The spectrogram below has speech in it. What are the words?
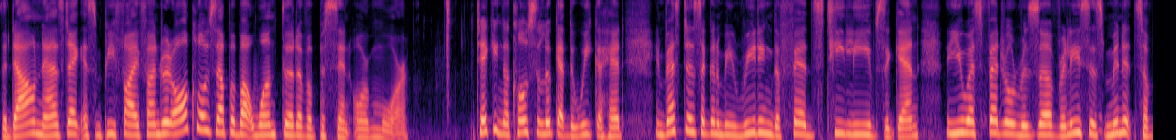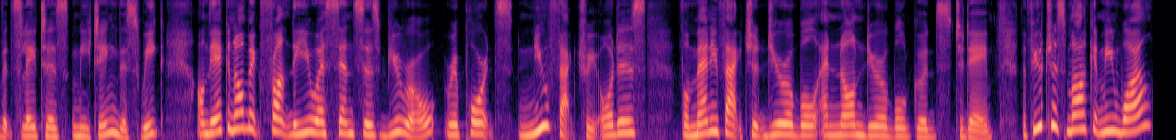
The Dow, Nasdaq, S&P 500 all closed up about one third of a percent or more. Taking a closer look at the week ahead, investors are going to be reading the Fed's tea leaves again. The U.S. Federal Reserve releases minutes of its latest meeting this week. On the economic front, the U.S. Census Bureau reports new factory orders for manufactured durable and non durable goods today. The futures market, meanwhile,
